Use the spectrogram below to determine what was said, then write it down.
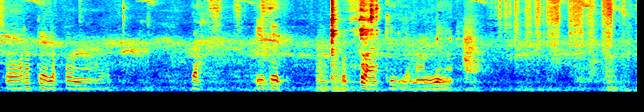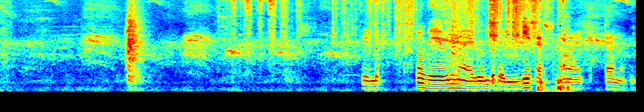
ചോറൊക്കെ എളുപ്പമാണ്. ഇത് ഒട്ടും ആക്കിയില്ല മണ്ണിയെ എളുപ്പ വേവുന്നതായതുകൊണ്ട് വലിയ കഷ്ണമായിട്ട് ഇട്ടാൽ മതി.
